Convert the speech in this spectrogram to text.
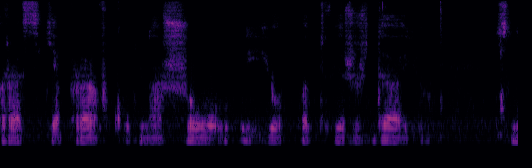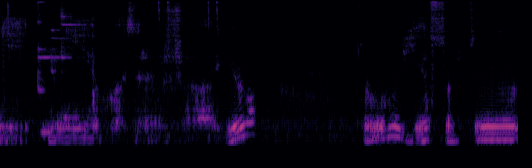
Раз я правку нашел, ее подтверждаю, с ней не возражаю, то я, собственно,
